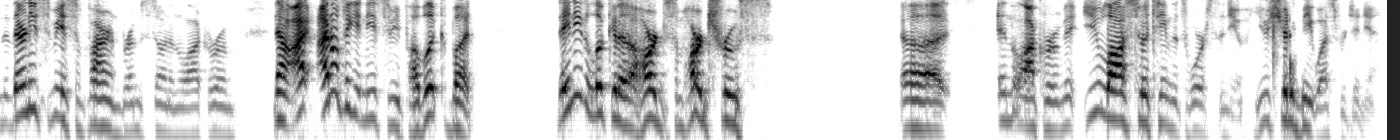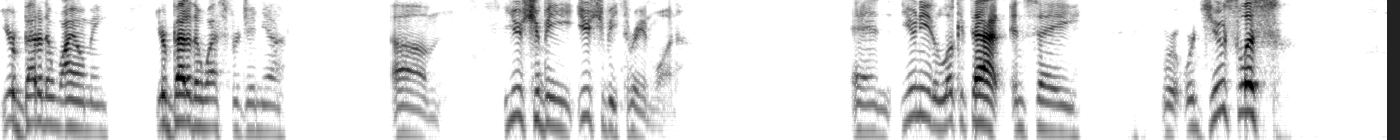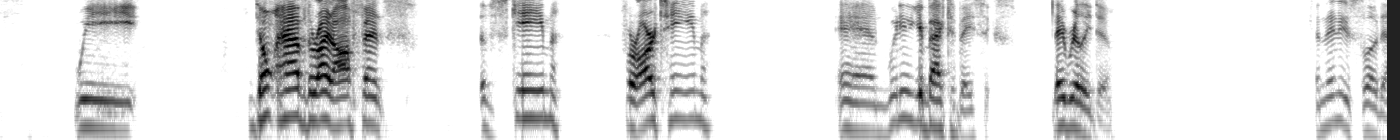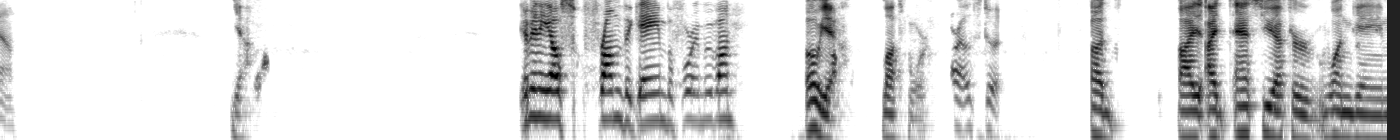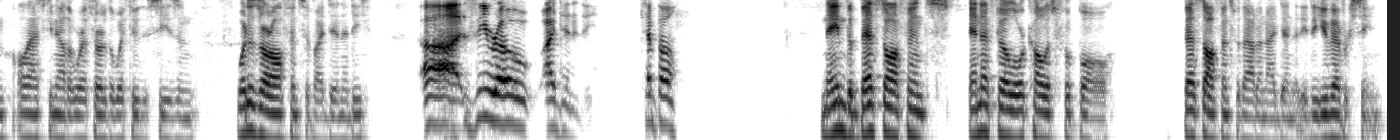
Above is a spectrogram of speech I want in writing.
there needs to be some fire and brimstone in the locker room. Now, I, I don't think it needs to be public, but they need to look at a hard some hard truths uh, in the locker room. You lost to a team that's worse than you. You should have beat West Virginia. You're better than Wyoming. You're better than West Virginia. Um, you should be you should be three and one. And you need to look at that and say, we're, we're juiceless. We don't have the right offense of scheme for our team. And we need to get back to basics. They really do. And they need to slow down. Yeah. You have anything else from the game before we move on? Oh yeah, lots more. All right, let's do it. Uh, I I asked you after one game. I'll ask you now that we're a third of the way through the season. What is our offensive identity? Uh, zero identity. Tempo. Name the best offense, NFL or college football, best offense without an identity that you've ever seen.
